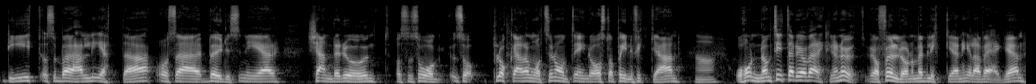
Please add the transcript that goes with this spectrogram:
dit och så började han leta och så här böjde sig ner, kände runt och så, såg, och så plockade han åt sig någonting då och stoppade in i fickan. Ja. Och honom tittade jag verkligen ut. Jag följde honom med blicken hela vägen.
